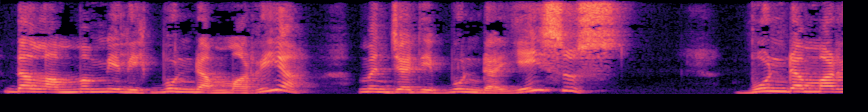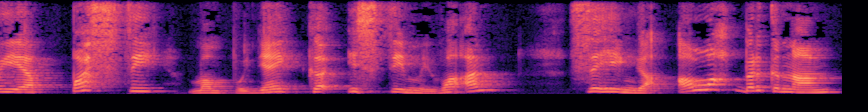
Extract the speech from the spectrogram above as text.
dalam memilih Bunda Maria menjadi Bunda Yesus. Bunda Maria pasti mempunyai keistimewaan sehingga Allah berkenan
